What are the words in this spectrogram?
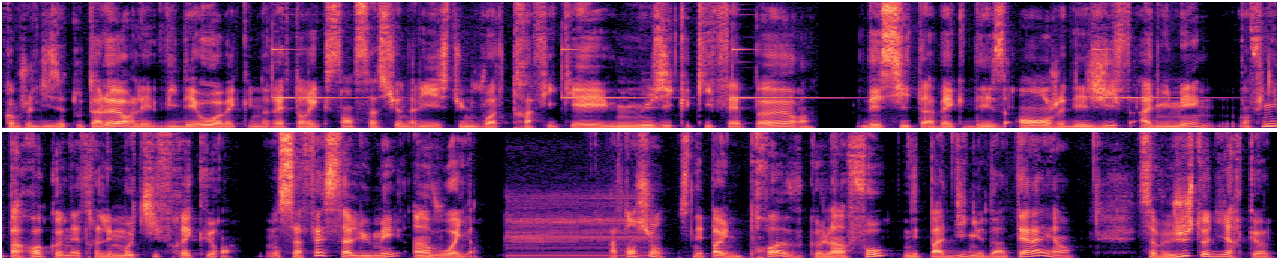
Comme je le disais tout à l'heure, les vidéos avec une rhétorique sensationnaliste, une voix trafiquée, une musique qui fait peur, des sites avec des anges et des gifs animés, on finit par reconnaître les motifs récurrents. Ça fait s'allumer un voyant. Attention, ce n'est pas une preuve que l'info n'est pas digne d'intérêt. Hein. Ça veut juste dire que,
